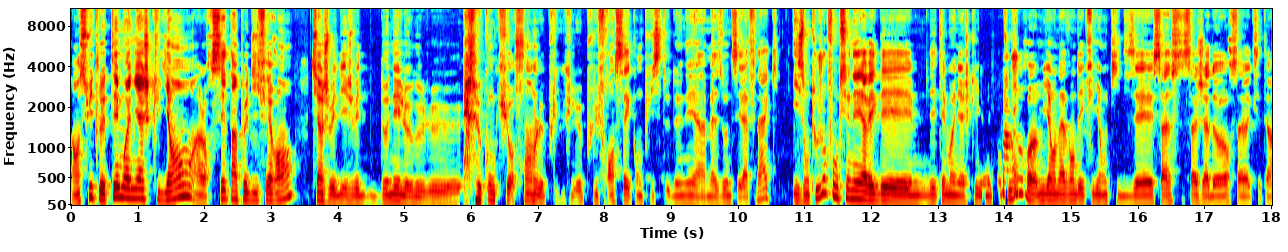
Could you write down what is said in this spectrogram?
Ensuite, le témoignage client, alors c'est un peu différent. Tiens, je vais, je vais donner le, le, le concurrent le plus, le plus français qu'on puisse te donner à Amazon, c'est la Fnac. Ils ont toujours fonctionné avec des, des témoignages clients. Ils ont toujours mis en avant des clients qui disaient ça, ça j'adore, ça, etc.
